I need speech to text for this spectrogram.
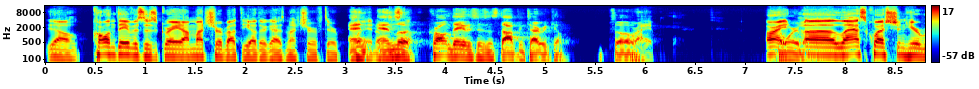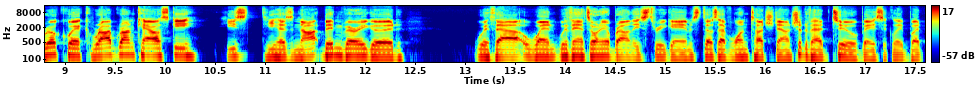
you know, Carlton Davis is great. I'm not sure about the other guys. I'm not sure if they're playing. And and look, stuff. Carlton Davis isn't stopping Tyreek Hill. So right. All Don't right. worry about Uh, last question here, real quick. Rob Gronkowski. He's he has not been very good. without when with Antonio Brown these three games. Does have one touchdown. Should have had two basically, but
